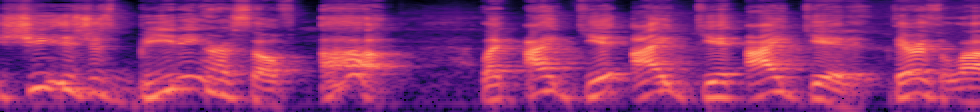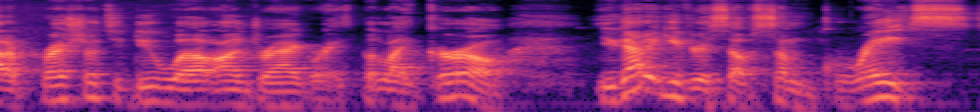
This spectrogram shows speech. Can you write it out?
she is just beating herself up. Like, I get, I get, I get it. There is a lot of pressure to do well on Drag Race, but like, girl, you got to give yourself some grace.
